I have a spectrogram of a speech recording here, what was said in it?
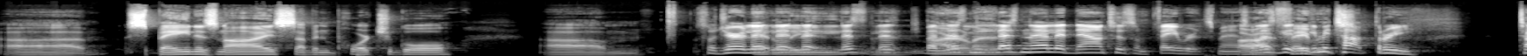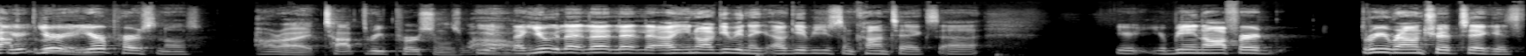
Uh, Spain is nice. I've been to Portugal. Um, So, Jerry, let, let, let, let's let's but let's let's nail it down to some favorites, man. So right, let's get give me top three. top Your three. your, your personals. All right, top three personals. Wow. Yeah, like you let, let, let, let- uh, you know, I'll give you an, I'll give you some context. Uh, you're you're being offered three round trip tickets,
